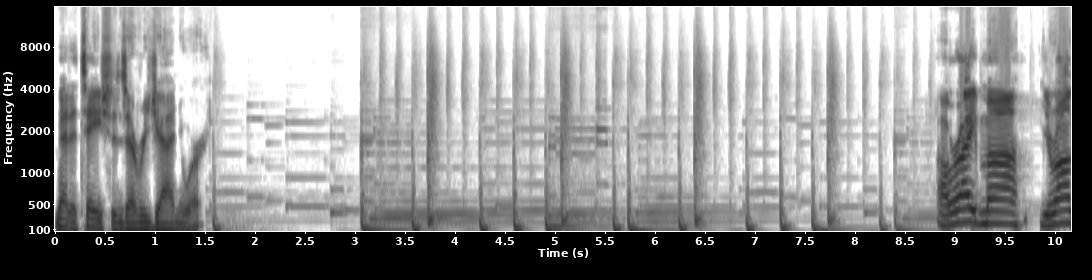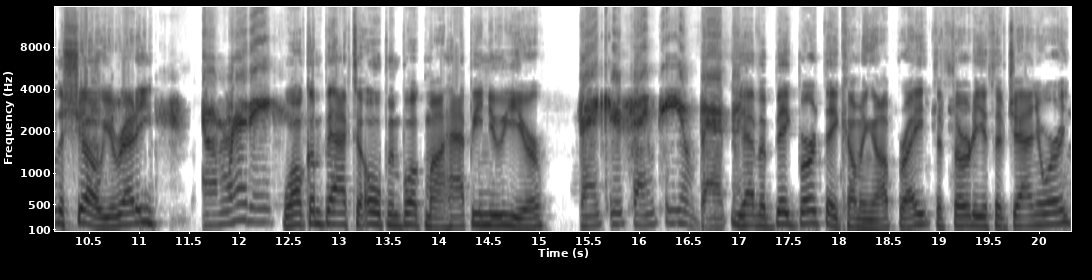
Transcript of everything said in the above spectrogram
meditations every January. All right, Ma, you're on the show. You ready? I'm ready. Welcome back to Open Book, Ma. Happy New Year. Thank you. Same to you, Beth. You have a big birthday coming up, right? The 30th of January?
